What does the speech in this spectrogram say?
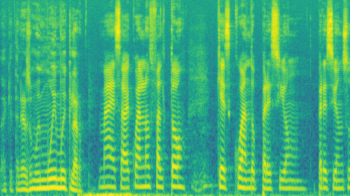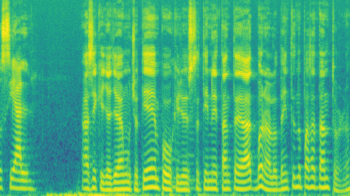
hay que tener eso muy, muy, muy claro. Mae, ¿sabe cuál nos faltó? Que es cuando presión, presión social. Así que ya llevan mucho tiempo, que yo usted tiene tanta edad. Bueno, a los 20 no pasa tanto, ¿verdad?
